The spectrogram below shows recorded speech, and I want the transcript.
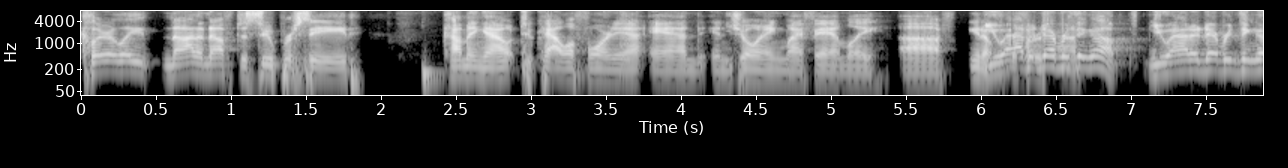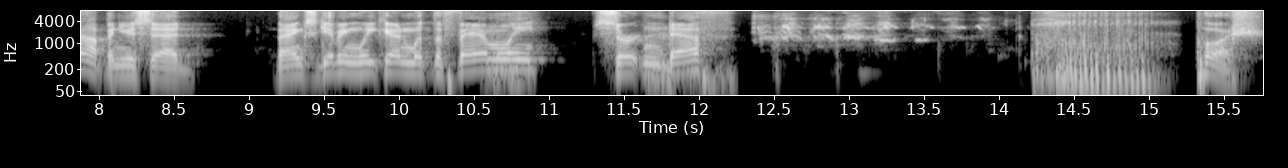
clearly not enough to supersede coming out to California and enjoying my family. Uh, you know, you added first time. everything up. You added everything up, and you said Thanksgiving weekend with the family, certain death, push.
